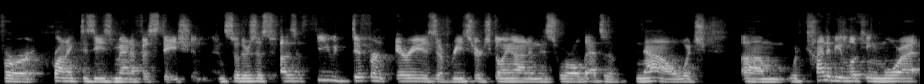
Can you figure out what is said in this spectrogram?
for chronic disease manifestation. And so there's a, a few different areas of research going on in this world as of now, which um, would kind of be looking more at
